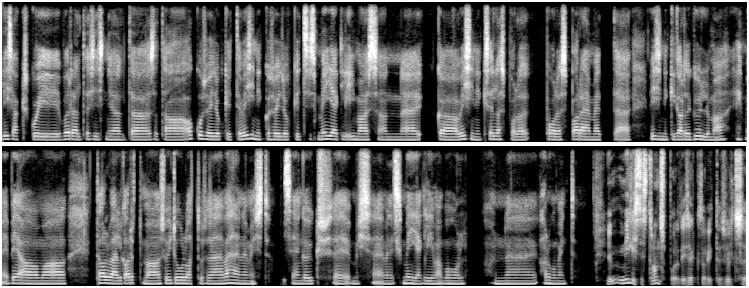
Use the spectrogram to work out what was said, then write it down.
lisaks, kui võrrelda siis nii-öelda seda akusõidukit ja vesinikusõidukit, siis meie kliimas on äh, ka vesinik selles poole poolest parem, et äh, vesinik ei karda külma, ehk me ei pea oma talvel kartma sõidu ulatuse vähenemist. see on ka üks, mis äh, näiteks meie kliima puhul on argument millistes transpordisektorites üldse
